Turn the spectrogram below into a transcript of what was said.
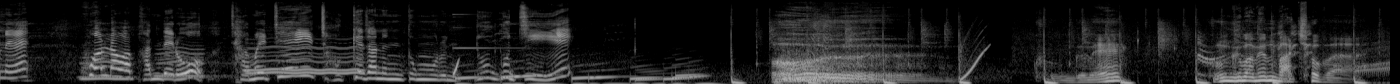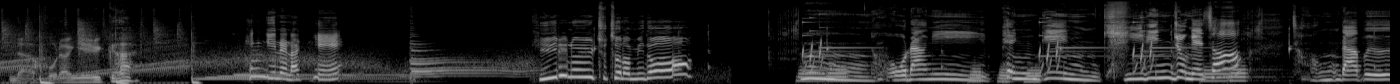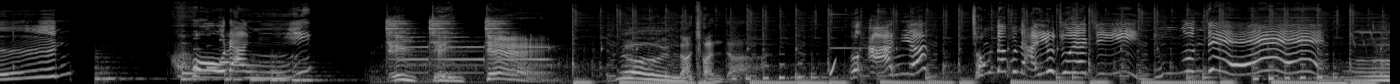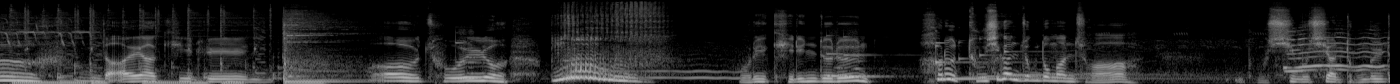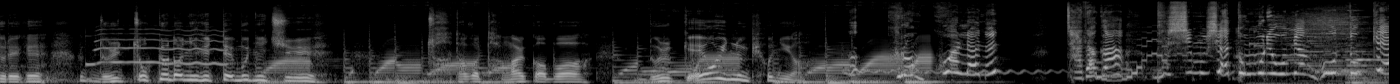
궁금하네. 코알라와 반대로 잠을 제일 적게 자는 동물은 누구지? 궁금해? 궁금하면 맞춰봐. 나 호랑이일까? 펭귄은 어때? 기린을 추천합니다. 음, 호랑이, 펭귄, 기린 중에서 정답은 호랑이? 땡땡땡. 어, 나 잔다. 어, 아니야? 정답은 알려줘야지. 누군데? 아, 나야 기린. 어우 졸려. 우리 기린들은 하루 두 시간 정도만 자. 무시무시한 동물들에게 늘 쫓겨다니기 때문이지. 자다가 당할까봐 늘 깨어 있는 편이야. 그럼 코알라는 자다가 무시무시한 동물이 오면 어떡해?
